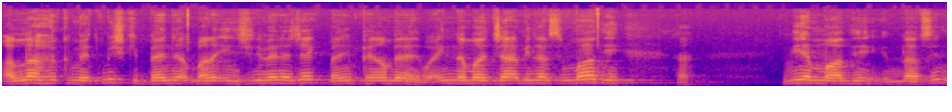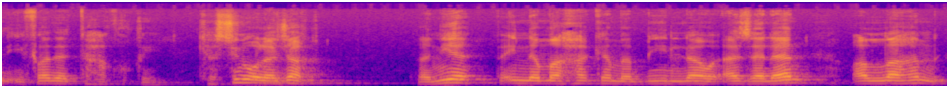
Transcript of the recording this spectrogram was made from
Allah hükmetmiş ki beni, bana İncil'i verecek, beni peygamber edecek. Bi lafzin madi. Ha. Niye madi lafzin? ifade tahakkuki. Kesin olacak. Ha, niye? İnnema hakeme billahu ezelen Allah'ın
